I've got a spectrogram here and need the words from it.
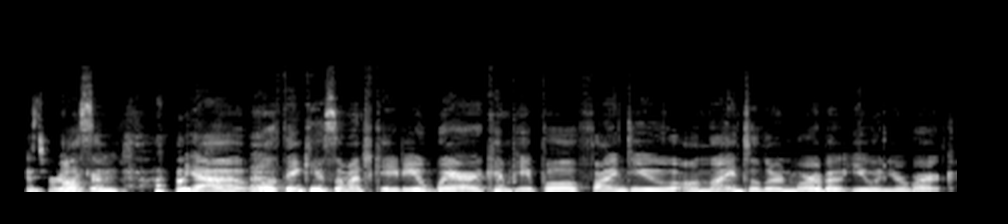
It's really awesome. good. yeah. Well, thank you so much, Katie. Where can people find you online to learn more about you and your work?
